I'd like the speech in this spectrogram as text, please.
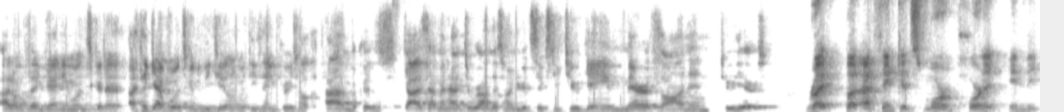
I don't think anyone's gonna. I think everyone's gonna be dealing with these injuries all the time because guys haven't had to run this 162 game marathon in two years. Right, but I think it's more important in the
